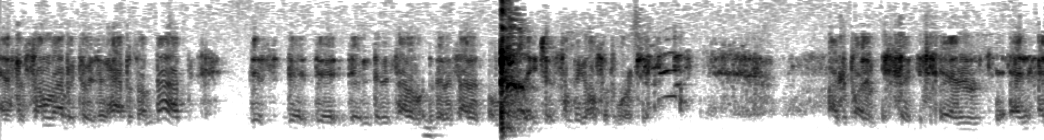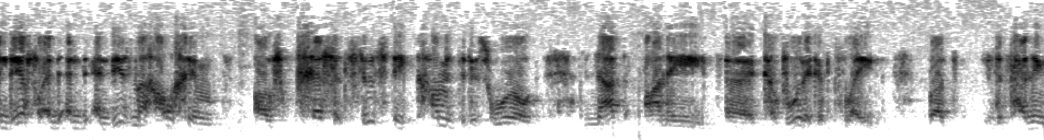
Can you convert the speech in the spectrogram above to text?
And if for some laboratories it happens on that, this, the, the, then, then it's not then it's not a law of nature, it's something else that's working. Um, and, and therefore, and, and, and these mahalchim of chesed, since they come into this world not on a uh, kavuric plate, but depending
